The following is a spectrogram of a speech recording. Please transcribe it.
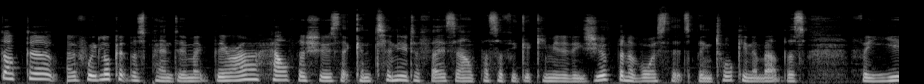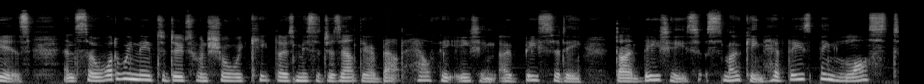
Doctor, if we look at this pandemic, there are health issues that continue to face our Pacifica communities. You've been a voice that's been talking about this for years. And so, what do we need to do to ensure we keep those messages out there about healthy eating, obesity, diabetes, smoking? Have these been lost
